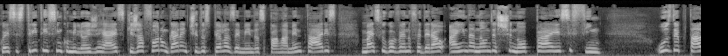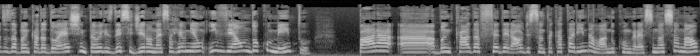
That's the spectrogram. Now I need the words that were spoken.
com esses 35 milhões de reais que já foram garantidos pelas emendas parlamentares, mas que o governo federal ainda não destinou para esse fim. Os deputados da bancada do Oeste, então, eles decidiram nessa reunião enviar um documento para a, a, bancada federal de Santa Catarina, lá no Congresso Nacional,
